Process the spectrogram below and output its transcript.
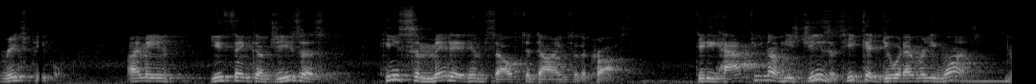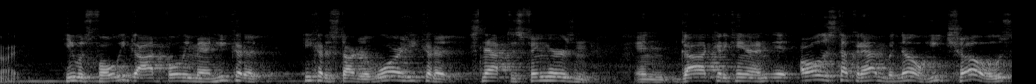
reach people. I mean, you think of Jesus, he submitted himself to dying to the cross. Did he have to? No, he's Jesus. He could do whatever he wants. Right. He was fully God, fully man. He could have he could have started a war. He could have snapped his fingers and and God could have came out and it, all this stuff could happen. But no, he chose.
